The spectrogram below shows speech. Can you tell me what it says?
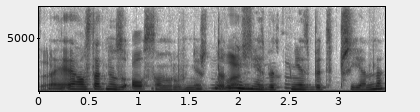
tak. ja ostatnio z osą również. To no niezbyt, niezbyt przyjemne.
